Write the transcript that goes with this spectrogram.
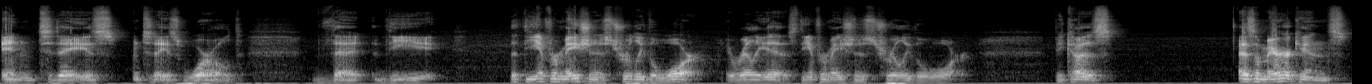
in today's in today's world that the that the information is truly the war. It really is. The information is truly the war. Because as Americans,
